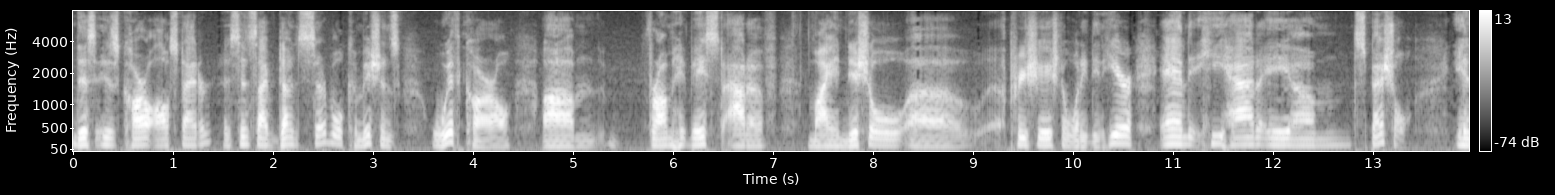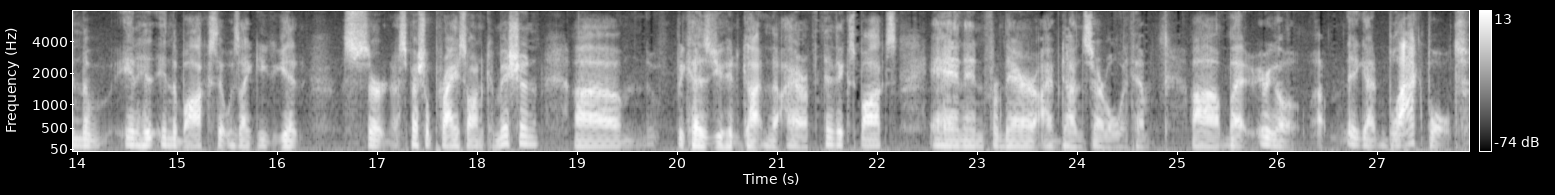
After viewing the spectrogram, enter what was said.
this is Karl Alstaetter. And since I've done several commissions with Karl, um, from based out of my initial uh, appreciation of what he did here, and he had a um, special in the in his, in the box that was like you could get certain a special price on commission um, because you had gotten the IRF Authentics box, and then from there I've done several with him. Uh, but here we go. Uh, they got Black Bolt.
